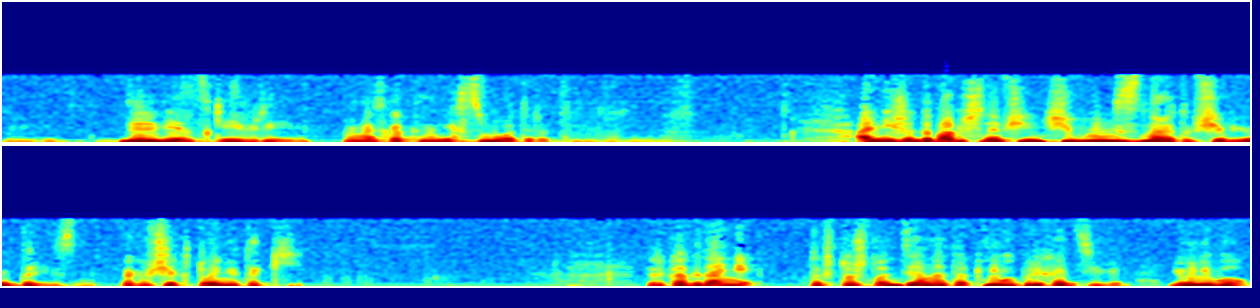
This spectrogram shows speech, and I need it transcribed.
Деревенские, Деревенские евреи. Понимаете, как на них смотрят? Они же добавочно вообще ничего не знают вообще в иудаизме. Так вообще кто они такие? Когда они, так то, что он делал, это к нему приходили. И у него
